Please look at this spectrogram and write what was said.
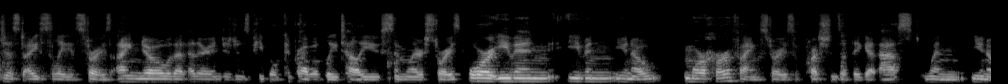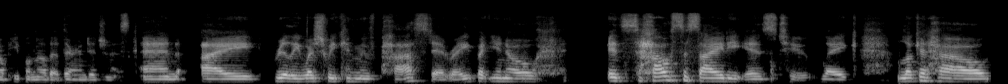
just isolated stories. I know that other indigenous people could probably tell you similar stories or even even, you know, more horrifying stories of questions that they get asked when you know people know that they're indigenous and i really wish we can move past it right but you know it's how society is too. Like, look at how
